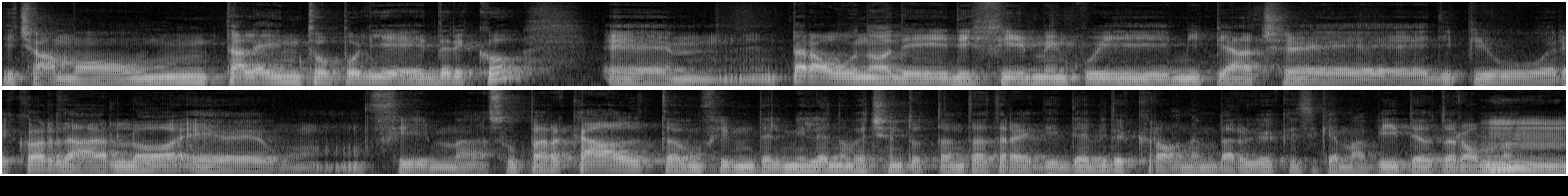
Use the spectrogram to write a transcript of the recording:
diciamo, un talento poliedrico, ehm, però uno dei, dei, film in cui mi piace di più ricordarlo è un film super cult, un film del 1983 di David Cronenberg che si chiama Videodrome. Mm.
